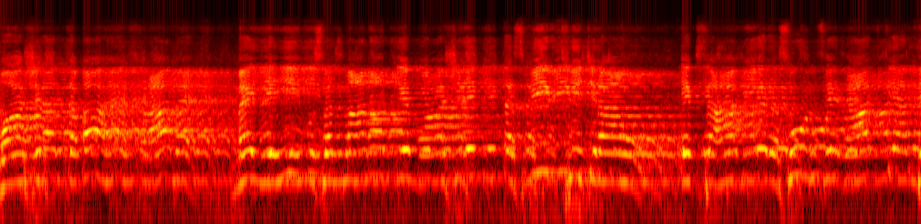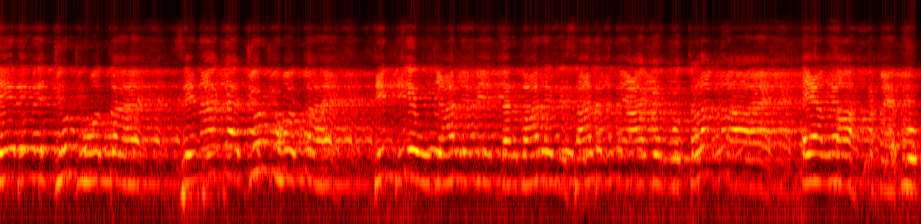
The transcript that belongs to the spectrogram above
मुआशरा तबाह है, खराब है। मैं यही मुसलमानों के मुआशरे की तस्वीर खींच रहा हूँ। एक सहाबी रसूल से रात के अंधेरे में जुर्म होता है सेना का जुर्म होता है। दिन के उजाले में दरबार रिसालत में आकर वो तड़प रहा है। ए अल्लाह के महबूब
